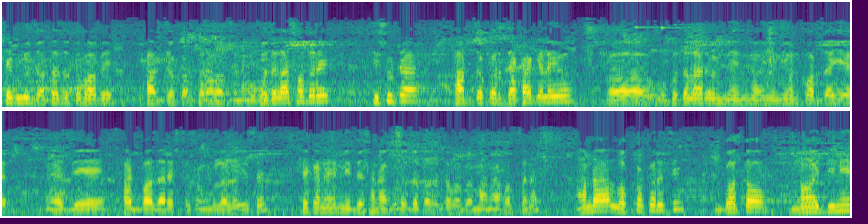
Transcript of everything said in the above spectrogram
সেগুলো যথাযথভাবে কার্যকর করা হচ্ছে না। উপজেলা সদরে কিছুটা কার্যকর দেখা গেলেও উপজেলার অন্যান্য ইউনিয়ন পর্যায়ের যে হাট বাজার স্টেশনগুলো রয়েছে সেখানে নির্দেশনাগুলো যথাযথভাবে মানা হচ্ছে না। আমরা লক্ষ্য করেছি, গত নয় দিনে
